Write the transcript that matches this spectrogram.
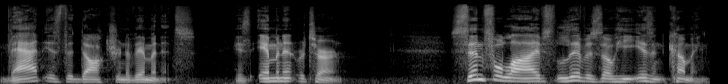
That is the doctrine of imminence, his imminent return. Sinful lives live as though he isn't coming.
